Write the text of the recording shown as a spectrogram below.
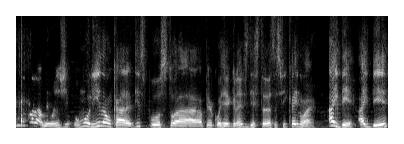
indo para longe, o Murilo é um cara disposto a percorrer grandes distâncias, fica aí no ar. A ID, a ID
